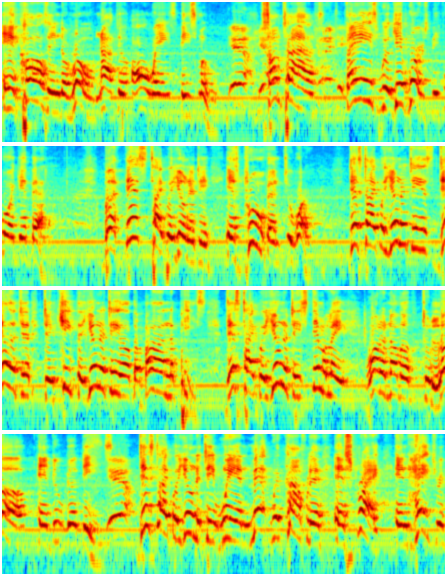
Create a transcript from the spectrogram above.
and causing the road not to always be smooth. Yeah, yeah. Sometimes Unity. things will get worse before it get better. But this type of unity is proven to work. This type of unity is diligent to keep the unity of the bond of peace. This type of unity stimulate one another to love and do good deeds. Yeah. This type of unity, when met with conflict and strife and hatred,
